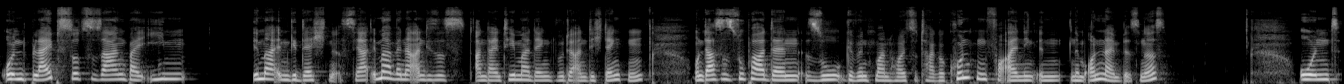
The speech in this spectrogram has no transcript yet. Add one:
und bleibst sozusagen bei ihm immer im Gedächtnis, ja, immer wenn er an dieses, an dein Thema denkt, würde er an dich denken. Und das ist super, denn so gewinnt man heutzutage Kunden, vor allen Dingen in einem Online-Business. Und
